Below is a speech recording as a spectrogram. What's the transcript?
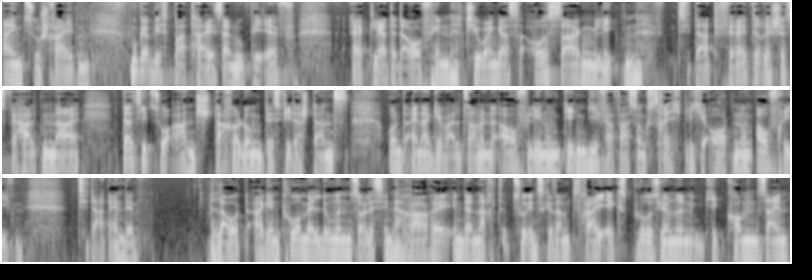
einzuschreiten. Mugabes Partei SANU-PF erklärte daraufhin, Chiwengas Aussagen legten, Zitat, verräterisches Verhalten nahe, da sie zur Anstachelung des Widerstands und einer gewaltsamen Auflehnung gegen die verfassungsrechtliche Ordnung aufriefen. Zitat Ende. Laut Agenturmeldungen soll es in Harare in der Nacht zu insgesamt drei Explosionen gekommen sein.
